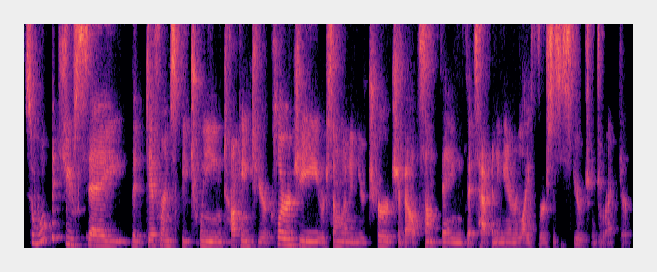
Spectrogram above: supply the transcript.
so what would you say the difference between talking to your clergy or someone in your church about something that's happening in your life versus a spiritual director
